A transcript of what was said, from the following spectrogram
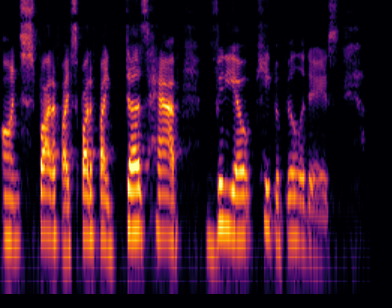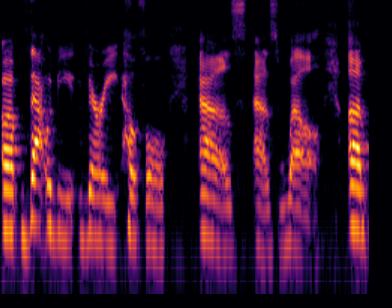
on Spotify. Spotify does have video capabilities. Uh, that would be very helpful as as well. Um,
